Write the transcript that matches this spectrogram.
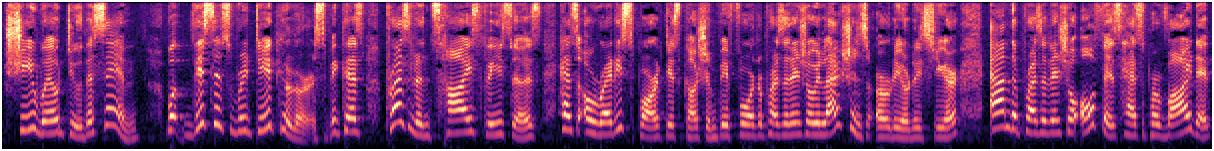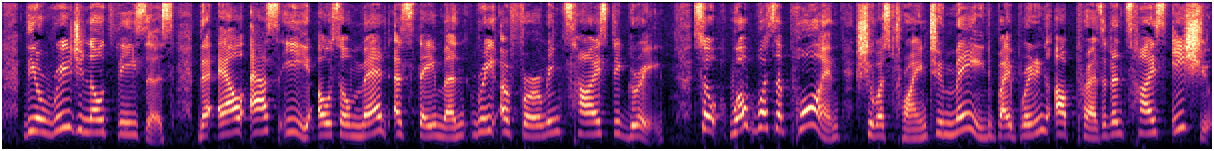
she will do the same. Well, this is ridiculous because President Tsai's thesis has already sparked discussion before the presidential elections earlier this year, and the presidential office has provided the original thesis. The LSE also made a statement reaffirming Tsai's degree. So, what was the point she was trying to make by bringing up President Tsai's issue?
